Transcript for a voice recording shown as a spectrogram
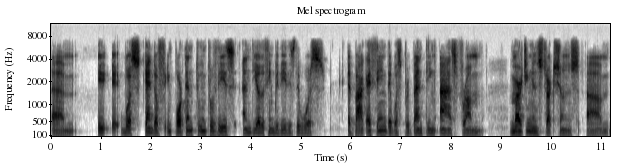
um, it, it, was kind of important to improve this. And the other thing we did is there was a bug, I think, that was preventing us from merging instructions um,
